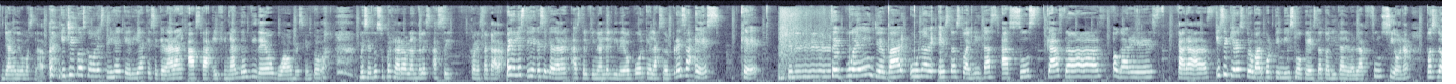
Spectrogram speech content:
ya no digo más nada. Y chicos, como les dije, quería que se quedaran hasta el final del video. Wow, me siento, me siento súper rara hablándoles así con esta cara. Pero les dije que se quedaran hasta el final del video porque la sorpresa es que se pueden llevar una de estas toallitas a sus casas, hogares, Y si quieres probar por ti mismo que esta toallita de verdad funciona, pues lo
